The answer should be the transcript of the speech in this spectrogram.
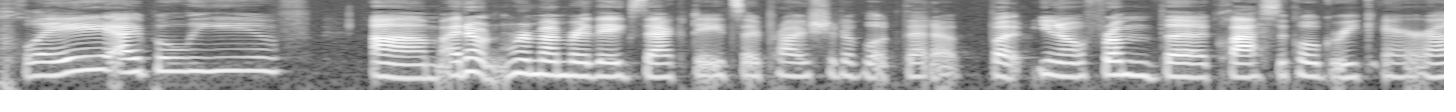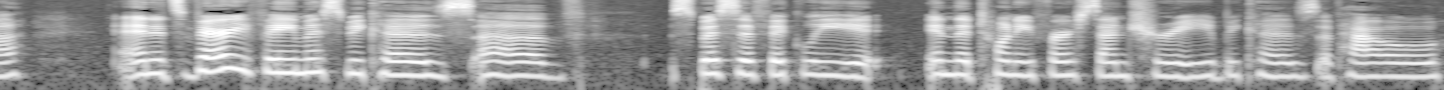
play, I believe. Um, I don't remember the exact dates. I probably should have looked that up. But, you know, from the classical Greek era. And it's very famous because of specifically in the 21st century because of how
